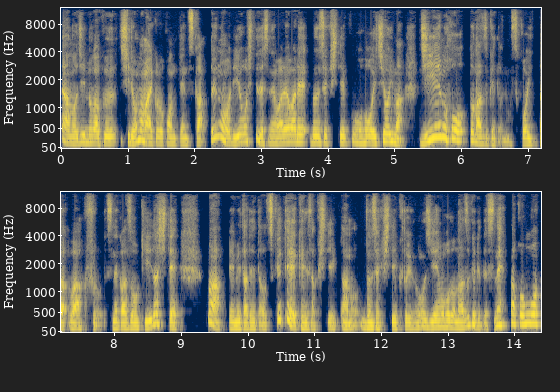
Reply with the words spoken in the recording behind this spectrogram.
あの、人文学資料のマイクロコンテンツ化というのを利用してですね、我々分析していく方法を一応今、GM 法と名付けております。こういったワークフローですね。画像を切り出して、まあ、メタデータをつけて検索していく、あの、分析していくというのを GM 法と名付けてですね、まあ、今後、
